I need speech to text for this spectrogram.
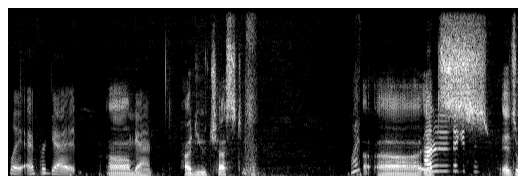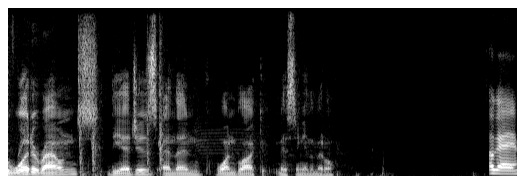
plate? I forget Um, again. how do you chest? What? Uh, How do you make a it's it's wood around the edges and then one block missing in the middle. Okay.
